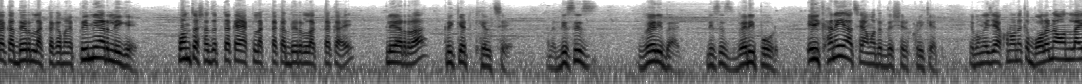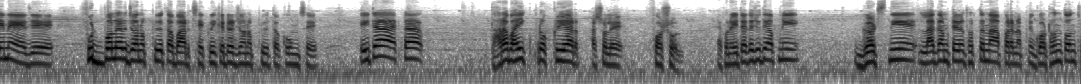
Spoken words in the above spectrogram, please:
টাকা, দেড় লাখ টাকা মানে প্রিমিয়ার লিগে পঞ্চাশ হাজার টাকা, এক লাখ টাকা, দেড় লাখ টাকায় প্লেয়াররা ক্রিকেট খেলছে। মানে this is very bad this is very poor এইখানেই আছে আমাদের দেশের ক্রিকেট এবং এই যে এখন অনেকে বলে না অনলাইনে যে ফুটবলের জনপ্রিয়তা বাড়ছে ক্রিকেটের জনপ্রিয়তা কমছে, এইটা একটা ধারাবাহিক প্রক্রিয়ার আসলে ফসল। এখন এইটাকে যদি আপনি গার্ডস নিয়ে লাগাম টেনে ধরতে না পারেন আপনি, গঠনতন্ত্র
